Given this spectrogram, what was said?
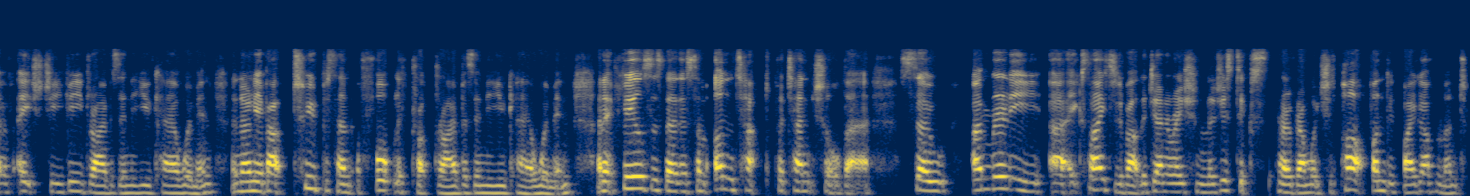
of HGV drivers in the UK are women, and only about 2% of forklift truck drivers in the UK are women. And it feels as though there's some untapped potential there. So I'm really uh, excited about the Generation Logistics Programme, which is part funded by government,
